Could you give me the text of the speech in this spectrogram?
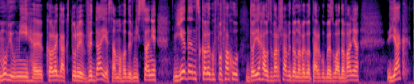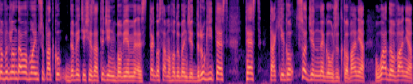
mówił mi e, kolega, który wydaje samochody w Nissanie, jeden z kolegów po fachu dojechał z Warszawy do Nowego Targu bez ładowania. Jak to wyglądało w moim przypadku, dowiecie się za tydzień, bowiem z tego samochodu będzie drugi test. Test takiego codziennego użytkowania, ładowania,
